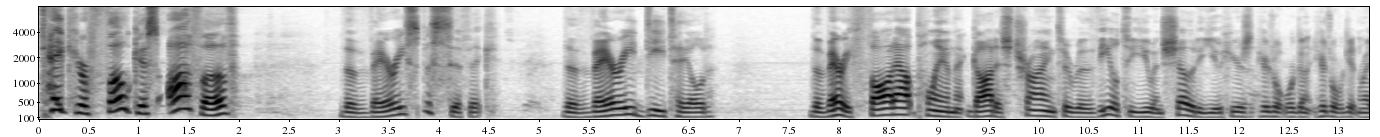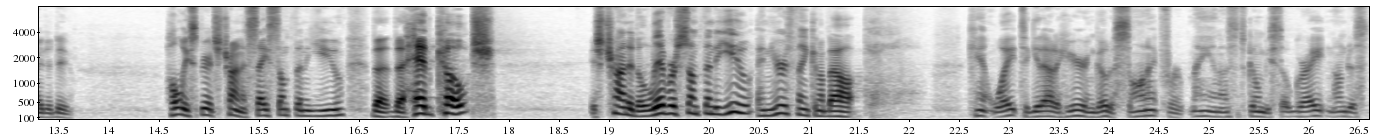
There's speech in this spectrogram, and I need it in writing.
take your focus off of the very specific, the very detailed, the very thought out plan that God is trying to reveal to you and show to you. Here's, here's, what, we're going, here's what we're getting ready to do. Holy Spirit's trying to say something to you. The, the head coach is trying to deliver something to you, and you're thinking about, can't wait to get out of here and go to Sonic for, man, is going to be so great. And I'm just,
